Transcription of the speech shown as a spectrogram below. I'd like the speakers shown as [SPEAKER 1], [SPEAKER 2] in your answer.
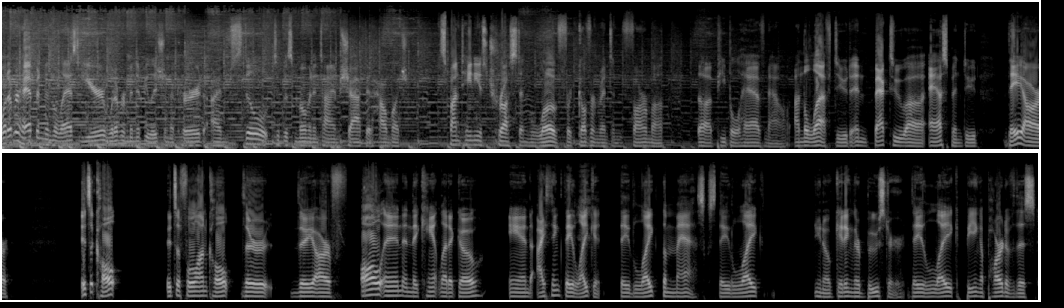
[SPEAKER 1] whatever happened in the last year, whatever manipulation occurred, I'm still to this moment in time shocked at how much spontaneous trust and love for government and pharma uh, people have now on the left, dude. And back to uh, Aspen, dude. They are. It's a cult. It's a full-on cult. They're they are all in, and they can't let it go. And I think they like it. They like the masks. They like, you know, getting their booster. They like being a part of this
